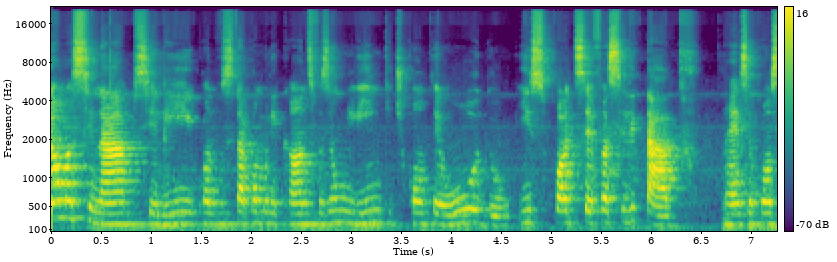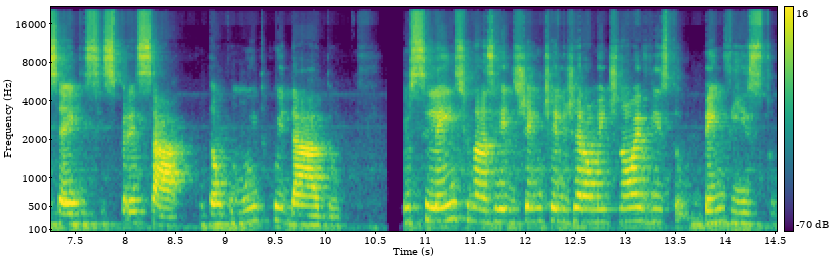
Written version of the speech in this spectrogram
uma sinapse ali, quando você está comunicando, fazer um link de conteúdo, isso pode ser facilitado, né? Você consegue se expressar. Então, com muito cuidado, o silêncio nas redes, gente, ele geralmente não é visto, bem visto.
